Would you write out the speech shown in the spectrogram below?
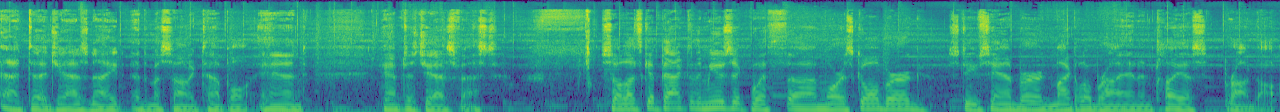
at uh, Jazz Night at the Masonic Temple and Hamptons Jazz Fest. So let's get back to the music with uh, Morris Goldberg, Steve Sandberg, Michael O'Brien, and Claes Brondal.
